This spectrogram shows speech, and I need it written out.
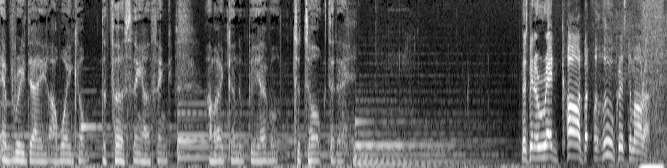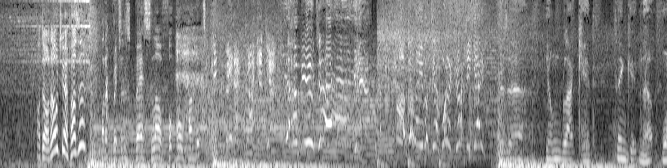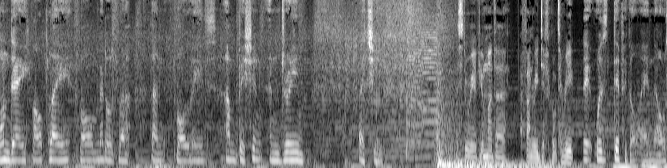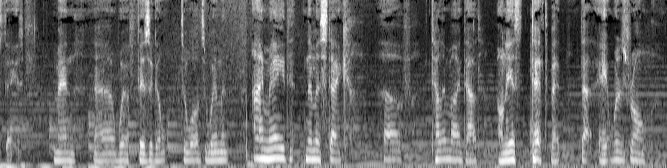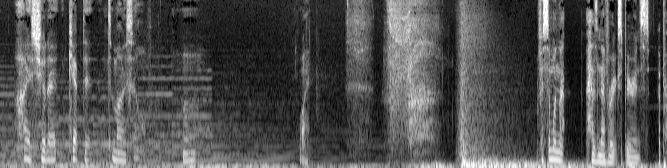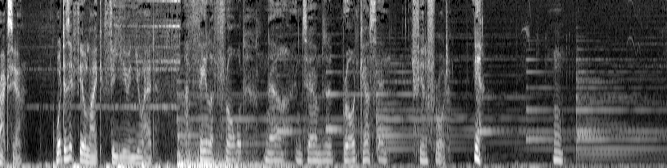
every day I wake up, the first thing I think, am I going to be able to talk today? There's been a red card, but for who, Chris Kamara? I don't know, Jeff, has it? One of Britain's best loved football pundits. It's been a cracking, Jeff! You're beauty! Unbelievable, Jeff, what a cracking game! As a young black kid, thinking that one day I'll play for Middlesbrough and for Leeds. Ambition and dream achieved. The story of your mother I found really difficult to read. It was difficult in those days. Men uh, were physical towards women. I made the mistake of telling my dad on his deathbed that it was wrong. I should have kept it to myself. Mm. Why? For someone that has never experienced apraxia, what does it feel like for you in your head? I feel a fraud now in terms of broadcasting. You feel a fraud? Yeah. Mm.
